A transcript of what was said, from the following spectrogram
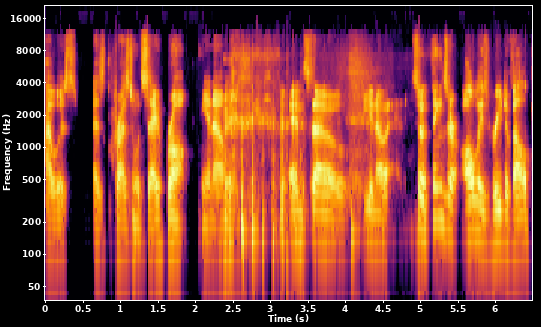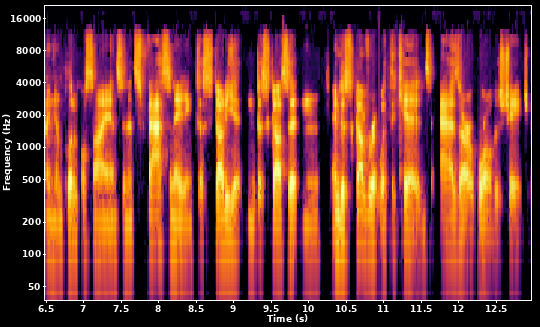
I was, as the president would say, wrong. You know, and so you know so things are always redeveloping in political science and it's fascinating to study it and discuss it and, and discover it with the kids as our world is changing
